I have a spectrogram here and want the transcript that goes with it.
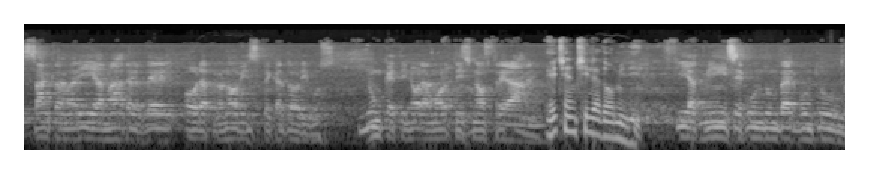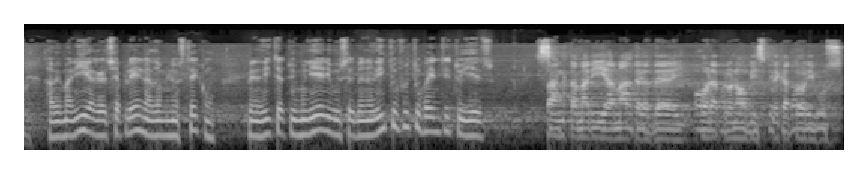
Sancta Maria, Mater Dei, ora pro nobis peccatoribus, nunc et in hora mortis nostre. Amen. Ecce ancilla Domini. Fiat mi secundum verbum tuum. Ave Maria, grazia plena, Dominus tecum, benedicta tui mulieribus et benedictus fructus ventris tui, Iesus. Sancta Maria, Mater Dei, ora pro nobis peccatoribus,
